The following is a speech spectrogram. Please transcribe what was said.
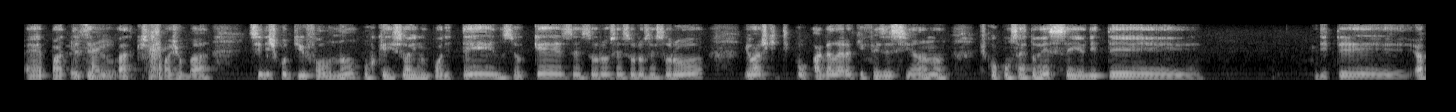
É, teve a questão do Pajubá. Se discutiu, falou, não, porque isso aí não pode ter, não sei o quê, censurou, censurou, censurou. Eu acho que, tipo, a galera que fez esse ano ficou com certo receio de ter de ter. Eu,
